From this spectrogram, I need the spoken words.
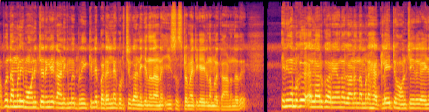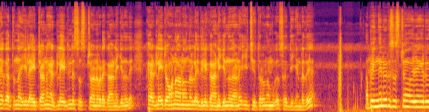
അപ്പോൾ നമ്മൾ ഈ മോണിറ്ററിംഗ് കാണിക്കുമ്പോൾ ബ്രേക്കിന്റെ പെഡലിനെ കുറിച്ച് കാണിക്കുന്നതാണ് ഈ സിസ്റ്റമാറ്റിക് ആയിട്ട് നമ്മൾ കാണുന്നത്. ഇനി നമുക്ക് എല്ലാവർക്കും അറിയാവുന്ന കാണാൻ നമ്മുടെ ഹെഡ്ലൈറ്റ് ഓൺ ചെയ്ത് കഴിഞ്ഞാൽ കത്തുന്ന ഈ ലൈറ്റാണ് ഹെഡ്ലൈറ്റിന്റെ സിസ്റ്റമാണ് ഇവിടെ കാണിക്കുന്നത്. ഹെഡ്ലൈറ്റ് ഓൺ ആണോ എന്നുള്ള ഇതിൽ കാണിക്കുന്നതാണ് ഈ ചിത്രം നമുക്ക് ശ്രദ്ധിക്കേണ്ടത്. അപ്പോൾ ഇങ്ങനെ ഒരു സിസ്റ്റം ഒരു ഒരു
